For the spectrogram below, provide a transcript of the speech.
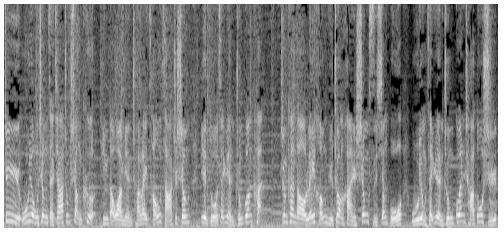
这日，吴用正在家中上课，听到外面传来嘈杂之声，便躲在院中观看。正看到雷横与壮汉生死相搏，吴用在院中观察多时，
